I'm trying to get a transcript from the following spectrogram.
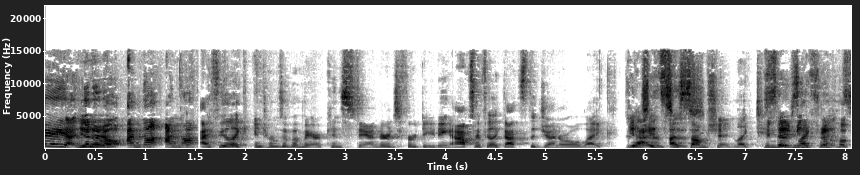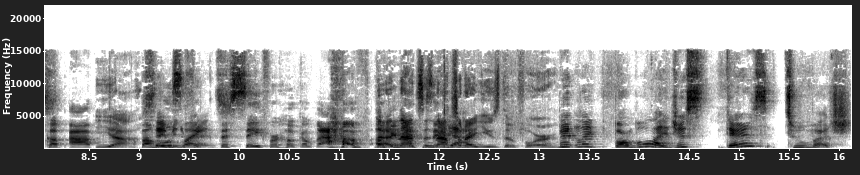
yeah, yeah. No, You no, no. I'm not. I'm not. I feel like in terms of American standards for dating apps, I feel like that's the general like Yeah, it's- assumption. Like Tinder's in like France. the hookup app. Yeah. Bumble's like France. the safer hookup app. Okay, and that's and same. that's what I use them for. But like Bumble, I just there's too much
